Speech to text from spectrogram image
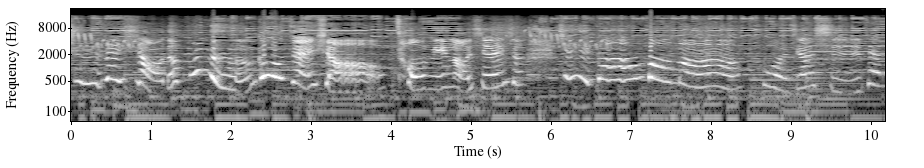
实在小的不能够再小，聪明老先生，请你帮帮忙，我家实在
